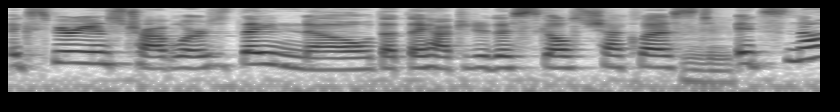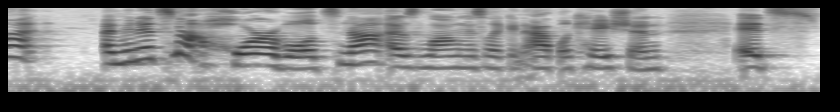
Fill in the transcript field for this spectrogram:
experienced travelers they know that they have to do this skills checklist. Mm-hmm. It's not. I mean, it's not horrible. It's not as long as like an application. It's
